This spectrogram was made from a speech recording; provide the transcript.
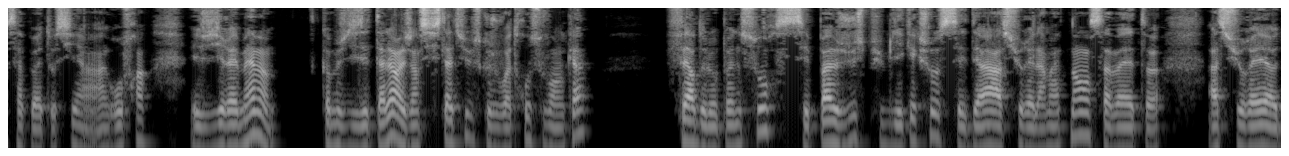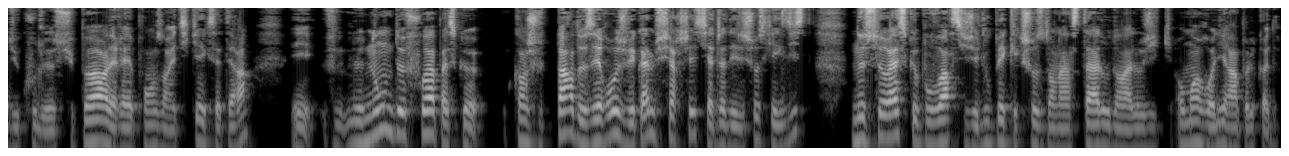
ça peut être aussi un, un, gros frein. Et je dirais même, comme je disais tout à l'heure, et j'insiste là-dessus parce que je vois trop souvent le cas, faire de l'open source, c'est pas juste publier quelque chose, c'est derrière assurer la maintenance, ça va être assurer euh, du coup le support, les réponses dans les tickets, etc. Et le nombre de fois, parce que quand je pars de zéro, je vais quand même chercher s'il y a déjà des choses qui existent, ne serait-ce que pour voir si j'ai loupé quelque chose dans l'install ou dans la logique, au moins relire un peu le code.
